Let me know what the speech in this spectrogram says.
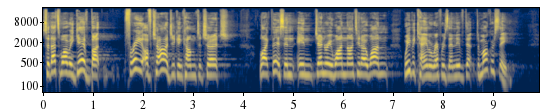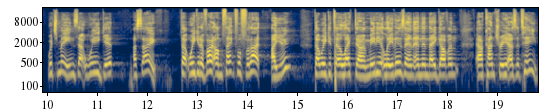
So that's why we give, but free of charge, you can come to church like this. In, in January 1, 1901, we became a representative de- democracy, which means that we get a say, that we get a vote. I'm thankful for that. Are you? that we get to elect our immediate leaders and, and then they govern our country as a team.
